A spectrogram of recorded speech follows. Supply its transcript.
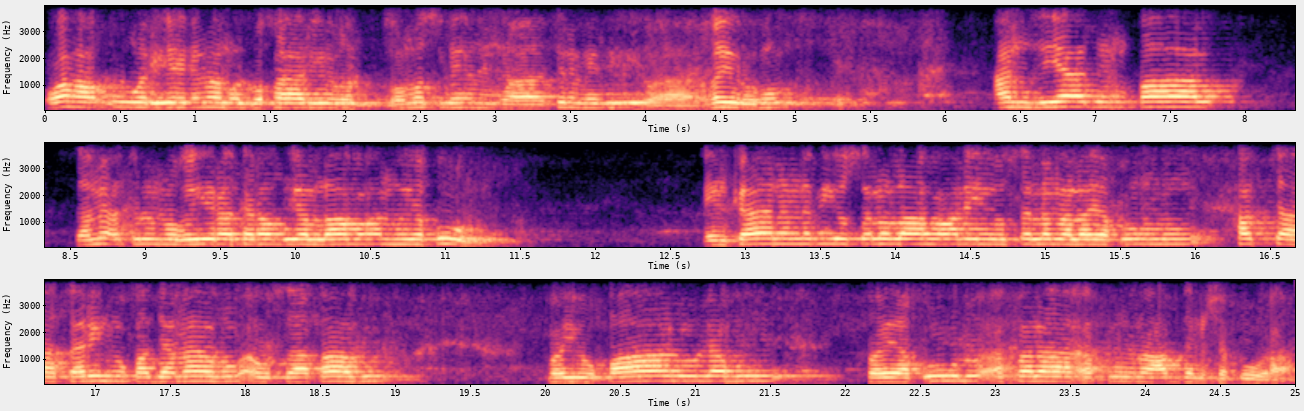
Waxa uu wariyey imaamu albukhaari wa muslim wa tirmidi wa gayruhu can ziyaadi qaal سمعت المغيرة رضي الله عنه يقول إن كان النبي صلى الله عليه وسلم لا يقوم حتى ترن قدماه أو ساقاه فيقال له فيقول أفلا أكون عبدا شكورا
